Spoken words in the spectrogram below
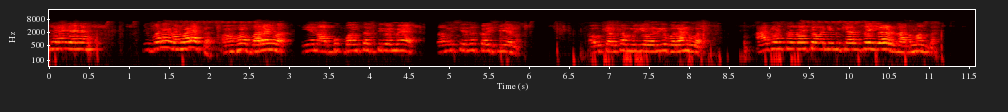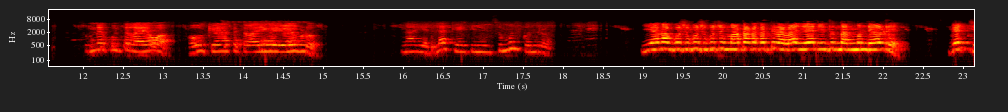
ನೀವು ಬರಲ್ಲ ಒಳ್ಯಾಕ ಹಾ ಬರಂಗಿಲ್ಲ. ಏನ್ ಹಬ್ಬಕ್ ಬಂದ್ ಸರ್ತಿಗೊಮ್ಮೆ ರಮೇಶ್ ಏನ ಕಳಿಸಿದೇನು ಅವು ಕೆಲ್ಸ ಮುಗಿಯೋವರೆಗೆ ಬರಂಗಿಲ್ಲ. ಹಾಗೆ ನಿಮ್ ಕೆಲಸ ಹೇಳು ನಾನು ಮುಂದೆ. ಸುಮ್ನೆ ಕುಂತಲ್ಲ ಯವ್ವ? ಅವು ಕೇಳಕತ್ತಲ್ಲ ಈಗ ಹೇಳ್ಬಿಡು. ನಾ ಎಲ್ಲ ಕೇಳ್ತೀನಿ ಸುಮ್ಮನ್ ಕುಂದ್ರು. ಏನ ಗುಸು ಗುಸು ಗುಸು ಮಾತಾಡಕತ್ತೀರಲ್ಲ ಏನಿದ್ದು ನನ್ನ ಮುಂದೆ ಹೇಳ್ರಿ. ಬೆಚ್ಚ.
